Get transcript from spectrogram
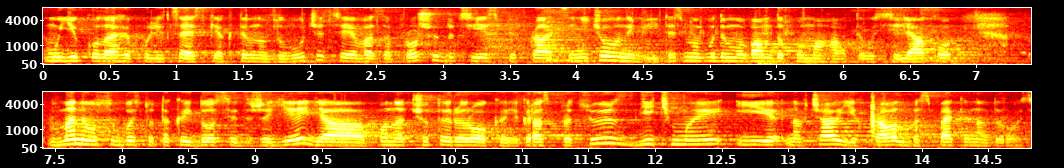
мої колеги поліцейські активно долучаться. Я вас запрошую до цієї співпраці. Нічого не бійтесь, ми будемо вам допомагати усіляко. В мене особисто такий досвід вже є. Я понад 4 роки якраз працюю з дітьми і навчаю їх правил безпеки на дорозі.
